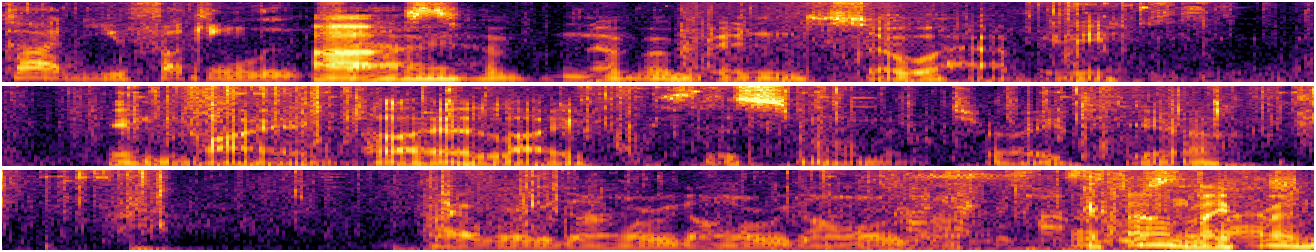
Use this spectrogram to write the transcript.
God, you fucking loot fast. I have never been so happy in my entire life this moment right here. Alright, where are we going? Where are we going? Where are we going? Where are we going? I found my friend.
